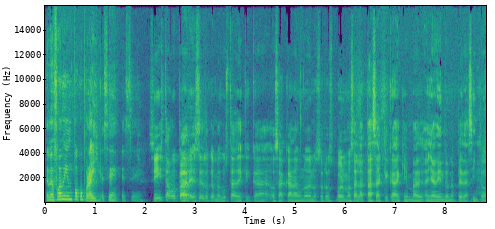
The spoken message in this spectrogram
Se me fue a mí un poco por ahí ese, ese... Sí, está muy padre. Eso es lo que me gusta de que cada, o sea, cada uno de nosotros volvemos a la taza que cada quien va añadiendo un pedacito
